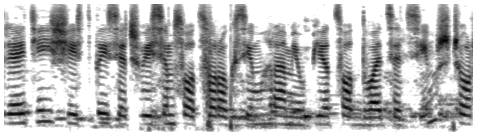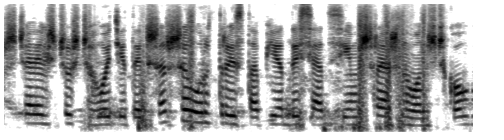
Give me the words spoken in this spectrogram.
третій 6847 грамів 527 щор ще що ще готіти шерше ур 357 шрешнвон щков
